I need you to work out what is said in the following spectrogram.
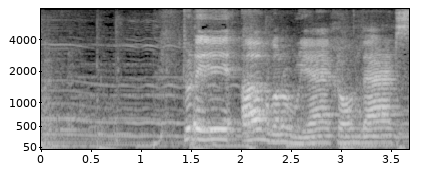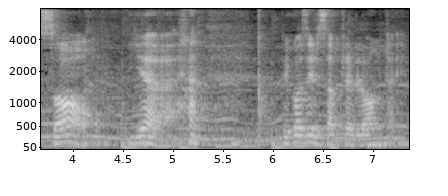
but today I'm gonna react on that song. Yeah. because it's after a long time.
